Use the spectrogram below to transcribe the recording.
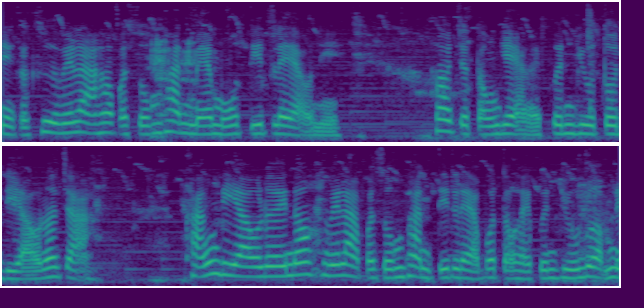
นี่ก็คือเวลาเฮาผสมพันธุ์แม่หมูติดแล้วนี่เฮาจะต้องแยกให้เพิ่นอยู่ตัวเดียวเนาะจ้ะครั้งเดียวเลยเนาะเวลาผสมพันธุ์ติดแล้วบ่ต้องให้เพิ่นอยู่รวมใน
